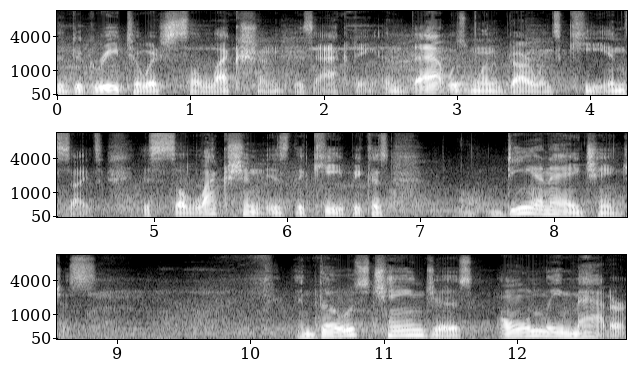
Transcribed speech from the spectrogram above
the degree to which selection is acting. And that was one of Darwin's key insights. Is selection is the key because DNA changes. And those changes only matter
